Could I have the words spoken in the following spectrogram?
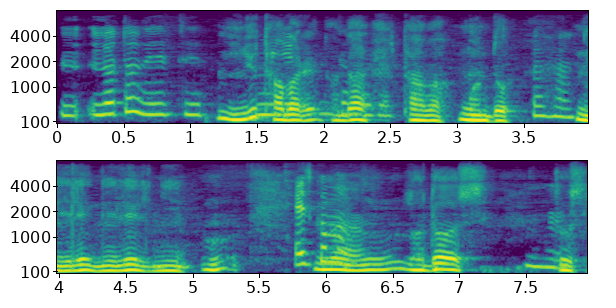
loto de, de- inju tabare, tanda taba, ngondo, Ajá. nile, nile, ni, o? Es como tus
